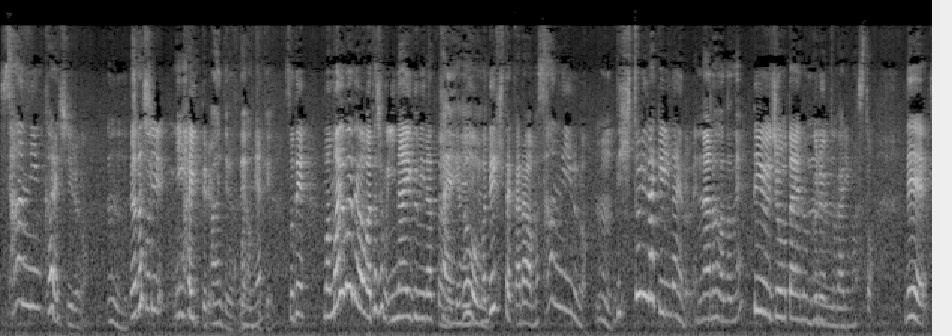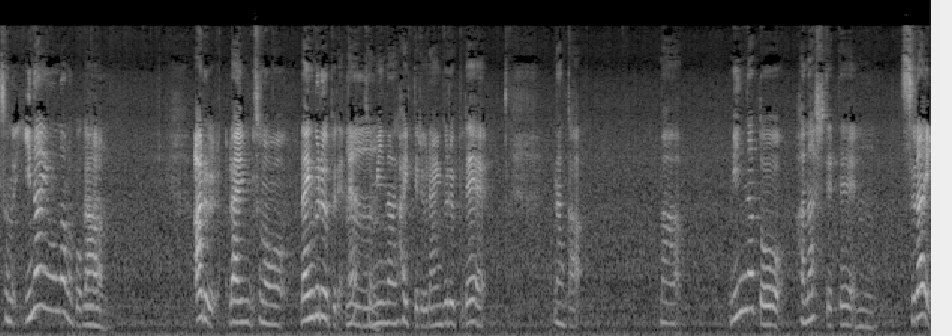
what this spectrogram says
3人彼氏いるの。うん。私に入ってる。入ってるね。ね。そうで、まあ、前までは私もいない組だったんだけど、はいはいはい。まあ、できたから、まあ、3人いるの。ーで1人だけいないのね。うんなるほどね。っていう状態のグループがありますと、でそのいない女の子がある LINE その LINE グループでね、うんうん。そのみんなが入ってる LINE グループでなんかまあみんなと話してて辛い。は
